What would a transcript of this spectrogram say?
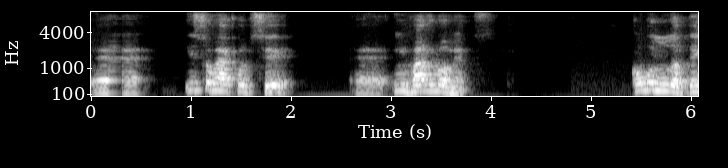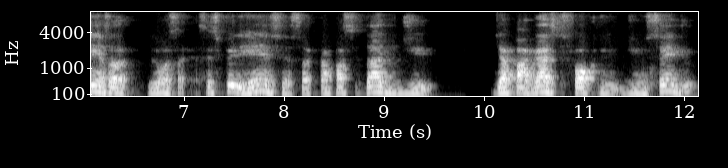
é, isso vai acontecer é, em vários momentos. Como o Lula tem essa, essa, essa experiência, essa capacidade de, de apagar esses focos de, de incêndio,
